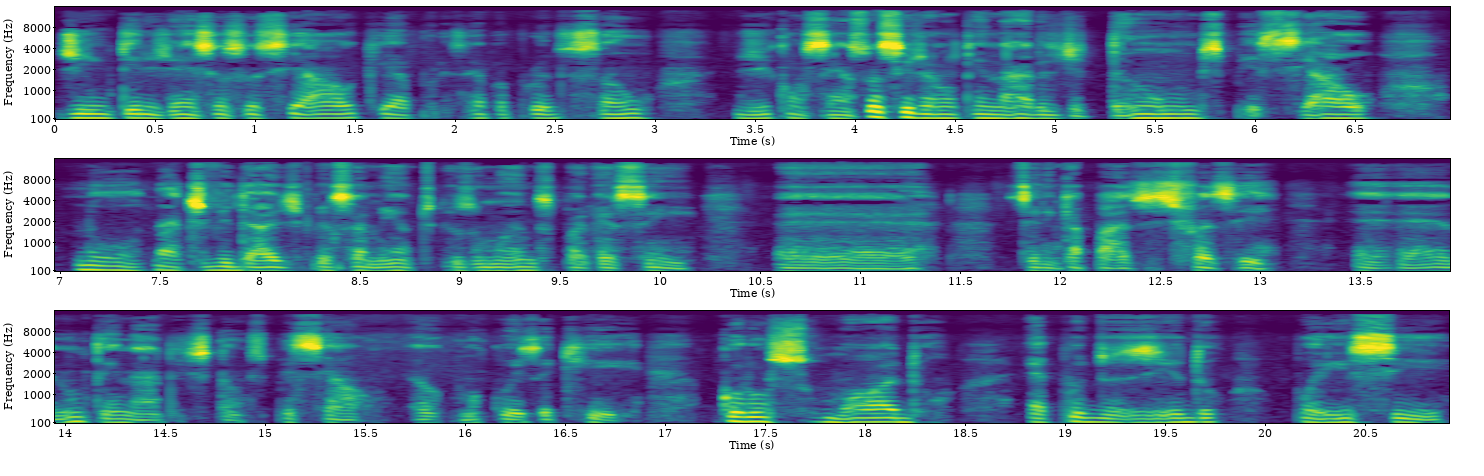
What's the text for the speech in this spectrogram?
de inteligência social, que é, por exemplo, a produção de consenso. Ou seja, não tem nada de tão especial no, na atividade de pensamento que os humanos parecem é, serem capazes de fazer. É, não tem nada de tão especial. É alguma coisa que, grosso modo, é produzido por esse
